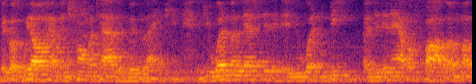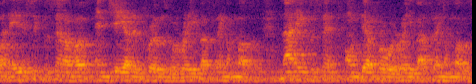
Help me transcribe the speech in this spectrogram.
because we all have been traumatized if we're black. If you wasn't molested, if you wasn't beat, if you didn't have a father or mother, and 86% of us in jail and prisons were raised by single mothers. 98% on death row were raised by single mothers.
